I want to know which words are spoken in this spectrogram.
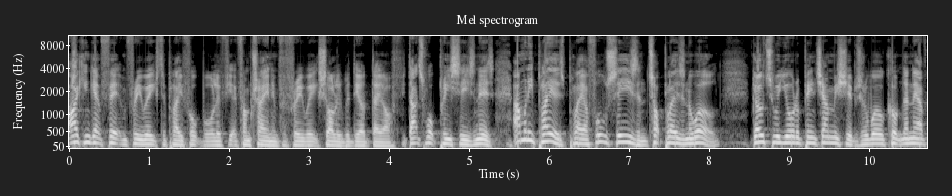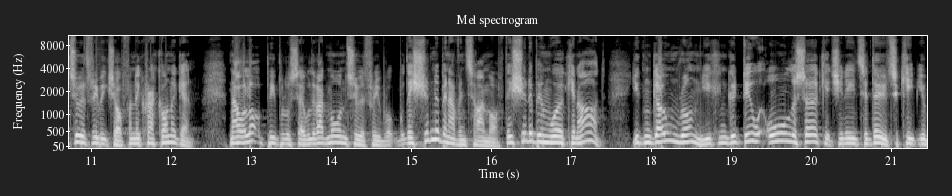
I can get fit in three weeks to play football if, if I'm training for three weeks solid with the odd day off. That's what pre-season is. How many players play a full season, top players in the world, go to a European Championships or a World Cup, and then they have two or three weeks off and they crack on again? Now, a lot of people will say, well, they've had more than two or three, but they shouldn't have been having time off. They should have been working hard. You can go and run. You can do all the circuits you need to do to keep your,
